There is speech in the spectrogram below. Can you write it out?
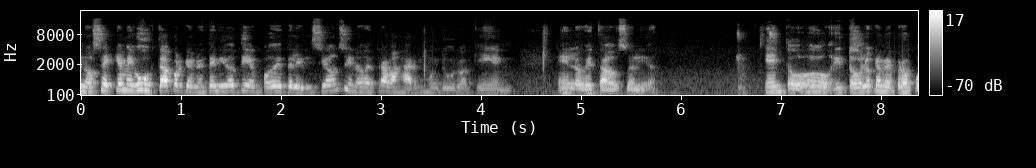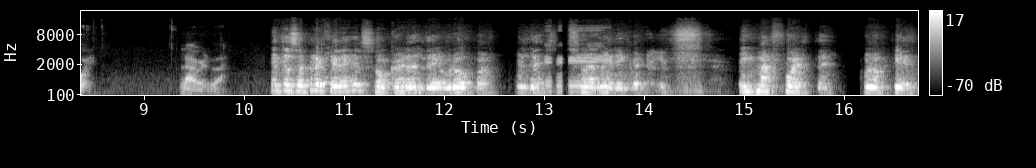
no sé qué me gusta porque no he tenido tiempo de televisión, sino de trabajar muy duro aquí en, en los Estados Unidos. En todo, en todo lo que me he propuesto, la verdad. Entonces prefieres el soccer, el de Europa, el de Eh, Sudamérica. Es más fuerte con los pies.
